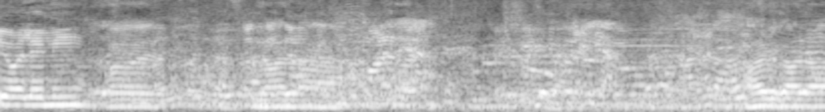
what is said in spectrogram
गुहाला तळीवाल्यानी हर घाला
